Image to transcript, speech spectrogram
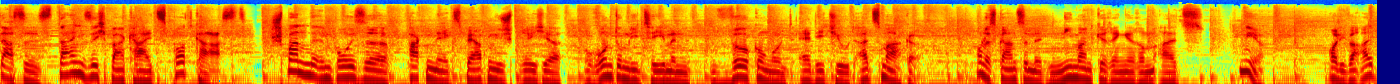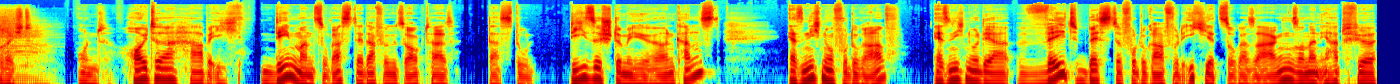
Das ist dein Sichtbarkeits-Podcast. Spannende Impulse, packende Expertengespräche rund um die Themen Wirkung und Attitude als Marke. Und das Ganze mit niemand Geringerem als mir, Oliver Albrecht. Und heute habe ich den Mann zu Gast, der dafür gesorgt hat, dass du diese Stimme hier hören kannst. Er ist nicht nur Fotograf, er ist nicht nur der weltbeste Fotograf, würde ich jetzt sogar sagen, sondern er hat für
